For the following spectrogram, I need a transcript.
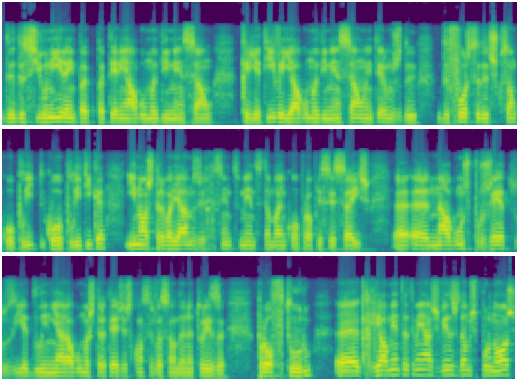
de, de se unirem para, para terem alguma dimensão criativa e alguma dimensão em termos de, de força de discussão com a, com a, política e nós trabalhámos recentemente também com a própria C6 uh, uh, em alguns projetos e a delinear algumas estratégias de conservação da natureza para o futuro, uh, que realmente também às vezes damos por nós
